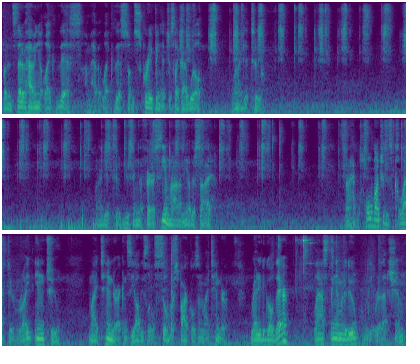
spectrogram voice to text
But instead of having it like this, I'm have it like this. So I'm scraping it just like I will when I get to when I get to using the ferrocerium rod on the other side. So I have a whole bunch of this collected right into my tinder. I can see all these little silver sparkles in my tinder. Ready to go there. Last thing I'm gonna do, I'm gonna get rid of that shim.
